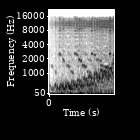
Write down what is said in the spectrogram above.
you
